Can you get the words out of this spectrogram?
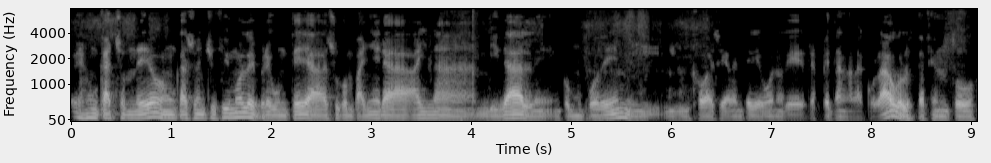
Es un cachondeo, en un caso enchufismo, le pregunté a su compañera Aina Vidal en Cómo Podem y, dijo básicamente que bueno, que respetan a la Colau, que lo está haciendo todo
